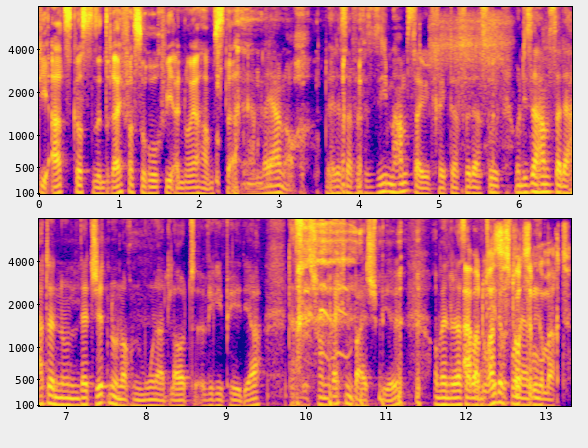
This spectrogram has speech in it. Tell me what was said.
die Arztkosten sind dreifach so hoch wie ein neuer Hamster. Ja, haben wir ja noch. Du hättest dafür sieben Hamster gekriegt, dafür, dass du. Und dieser Hamster, der hatte nun legit nur noch einen Monat laut Wikipedia. Das ist schon ein Rechenbeispiel. und wenn du das aber, aber du hast es trotzdem gemacht.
